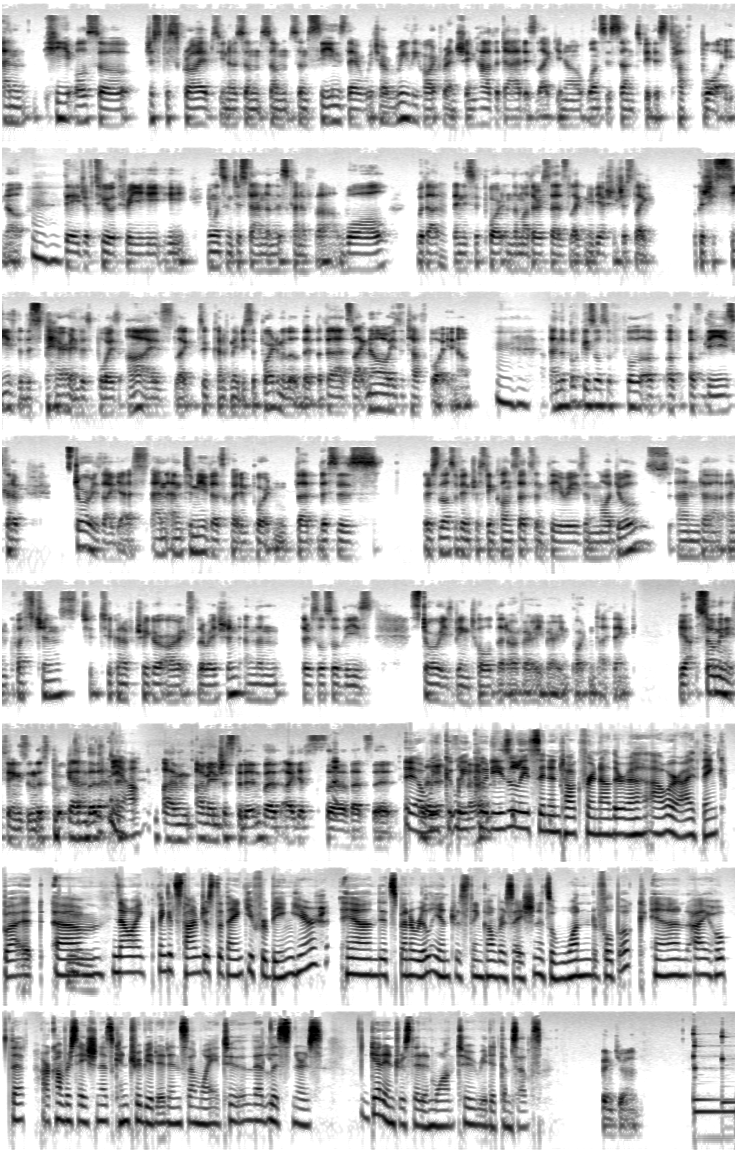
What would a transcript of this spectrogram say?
and he also just describes you know some some some scenes there which are really heart wrenching how the dad is like you know wants his son to be this tough boy you know mm-hmm. the age of two or three he he he wants him to stand on this kind of uh, wall without any support and the mother says like maybe i should just like because she sees the despair in this boy's eyes like to kind of maybe support him a little bit but that's like no he's a tough boy you know mm-hmm. and the book is also full of, of of these kind of stories, I guess. And and to me, that's quite important. That this is there's lots of interesting concepts and theories and modules and uh, and questions to to kind of trigger our exploration. And then there's also these stories being told that are very very important. I think yeah, so many things in this book and that yeah. I'm I'm interested in, but I guess uh, that's it. Yeah, we could we now. could easily sit and talk for another uh, hour, I think. But um, mm. now I think it's time just to thank you for being here, and it's been a really interesting conversation. It's a wonderful book, and I hope that our conversation has contributed in some way to that listeners get interested and want to read it themselves. Thank you, Anne.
